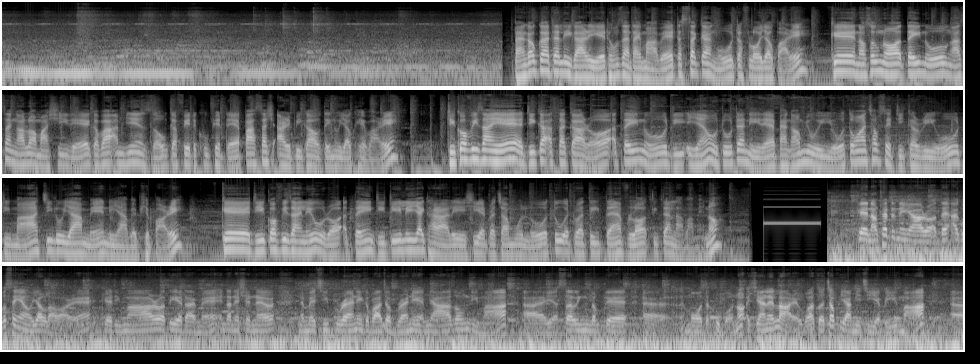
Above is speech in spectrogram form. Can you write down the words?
ဘန်ကောက်ကတက်လေကားတွေရဲ့ထုံးစံတိုင်းမှာပဲတစ်စက္ကန့်ကိုတစ်ဖလောရောက်ပါတယ်။ကဲနောက်ဆုံးတော့အသိန်းတို့55လွှာမှာရှိတဲ့ကမ္ဘာအမြင့်ဆုံးကဖေတစ်ခုဖြစ်တဲ့ Passage Arabica ကိုအသိန်းတို့ရောက်ခဲ့ပါတယ်။ဒီ coffee ဆိုင်ရဲ့အဓိကအသက်ကတော့အသိန်းတို့ဒီအရန်ကိုတိုးတက်နေတဲ့ဘန်ကောက်မြို့ကြီးကို360ဒီဂရီကိုဒီမှာကြည့်လို့ရမယ့်နေရာပဲဖြစ်ပါတယ်။ ကဲဒီကော်ဖီဆိုင်လေးကိုတော့အသိန်းဒီတေးလေးရိုက်ထားတာလေးရှိရတဲ့အတွက်ကြောင့်မို့လို့သူ့အတွက်တီးတန့် vlog တီးတန့်လာပါမယ်နော်။ကဲနောက်ထပ်တစ်နေရာကတော့အသင်းအကွဆိုင်ရကိုရောက်လာပါတယ်။ကဲဒီမှာကတော့တည့်ရတဲ့အတိုင်းပဲ international နာမည်ကြီး brand တွေကဘာကြောင့် brand တွေအများဆုံးဒီမှာအဲ selling လုပ်တဲ့အဲ mall တစ်ခုပေါ့နော်။အရန်လဲလာတယ်ကွာ။သူကကြောက်ဖျားမြစ်ကြီးရဲ့ဘေးမှာအဲ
